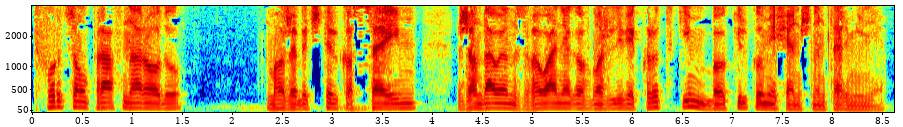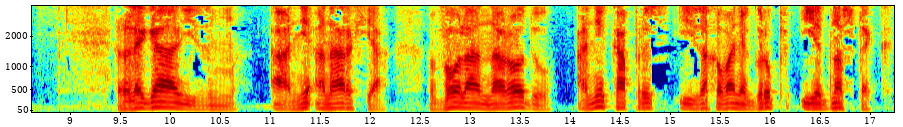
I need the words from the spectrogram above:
twórcą praw narodu może być tylko Sejm, żądałem zwołania go w możliwie krótkim, bo kilkumiesięcznym terminie. Legalizm, a nie anarchia, wola narodu, a nie kaprys i zachowania grup i jednostek.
